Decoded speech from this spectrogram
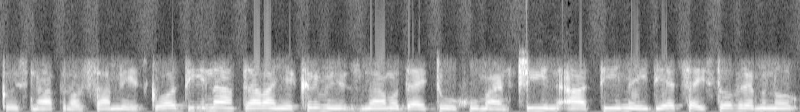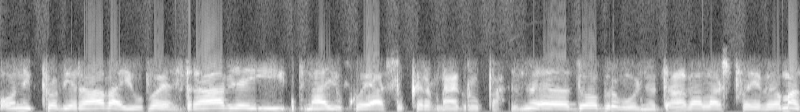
koji su napravili 18 godina. Davanje krvi znamo da je to human čin, a time i djeca istovremeno oni provjeravaju svoje zdravlje i znaju koja su krvna grupa. E, dobrovoljno davalaštvo je veoma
